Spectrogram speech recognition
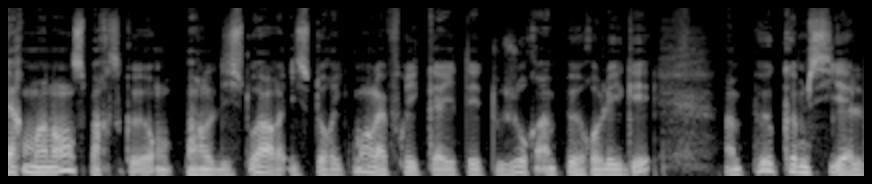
permanence parce qu'on parle d'histoire. Historiquement, l'Afrique a été toujours un peu reléguée, un peu comme si elle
